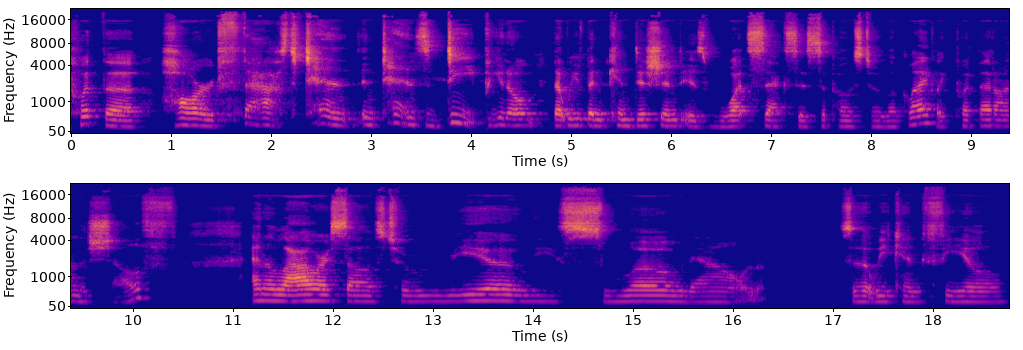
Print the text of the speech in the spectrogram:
put the hard, fast, tense, intense, deep, you know, that we've been conditioned is what sex is supposed to look like. Like, put that on the shelf and allow ourselves to really slow down so that we can feel,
